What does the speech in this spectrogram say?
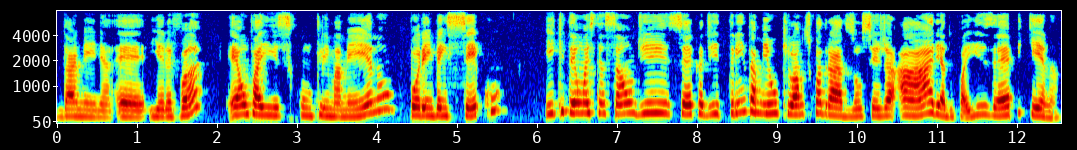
da Armênia é Yerevan, é um país com clima ameno, porém bem seco, e que tem uma extensão de cerca de 30 mil quilômetros quadrados, ou seja, a área do país é pequena.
